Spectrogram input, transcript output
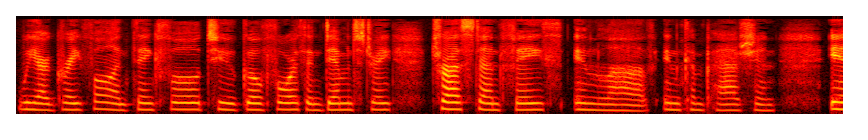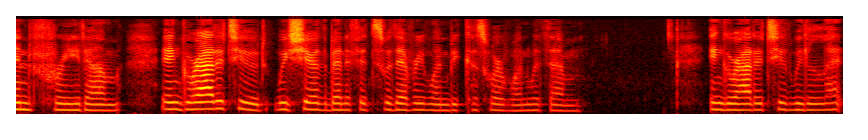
We are grateful and thankful to go forth and demonstrate trust and faith in love, in compassion, in freedom. In gratitude, we share the benefits with everyone because we're one with them. In gratitude, we let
